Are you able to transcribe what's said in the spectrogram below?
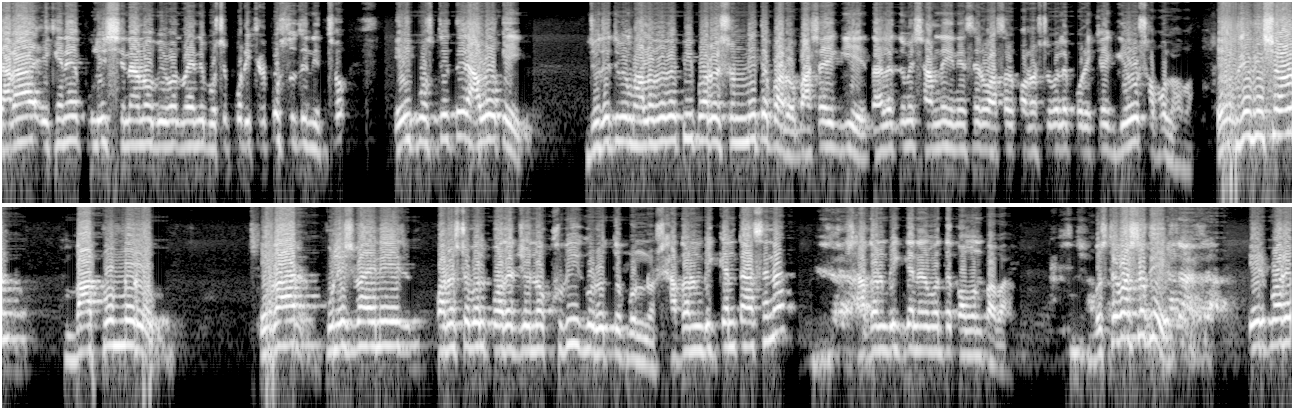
যারা এখানে পুলিশ সেনা নৌ বিমান বাহিনী বসে পরীক্ষার প্রস্তুতি নিচ্ছ, এই প্রস্তুতির আলোকেই যদি তুমি ভালোভাবে প্রিপারেশন নিতে পারো বাসায় গিয়ে, তাহলে তুমি সামনে এনএস এর ওয়াসার কনস্টেবলের পরীক্ষায় গিয়েও সফল হবে। এভরিভিশন বা পূর্ণরূপ। এবার পুলিশ বাহিনীর কনস্টেবল পদের জন্য খুবই গুরুত্বপূর্ণ। সাধারণ বিজ্ঞানটা আছে না? সাধারণ বিজ্ঞানের মধ্যে কমন পাবা। বুঝতে পারছ কি? এরপরে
